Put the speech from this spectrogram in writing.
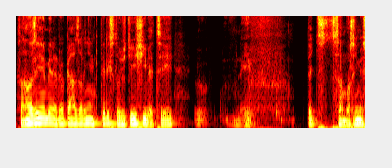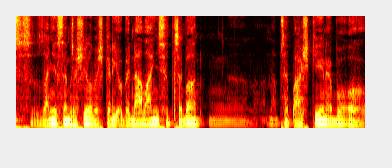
Samozřejmě by nedokázali některé složitější věci. Teď samozřejmě za ně jsem řešil veškeré objednávání se třeba na přepážky nebo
